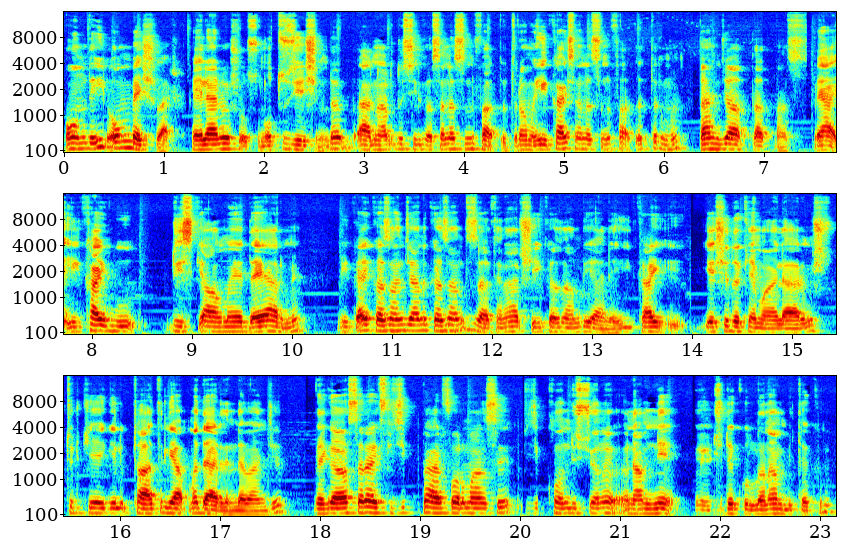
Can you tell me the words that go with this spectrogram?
10 değil 15 var. Helal hoş olsun 30 yaşında Bernardo Silva sana sınıf atlatır ama İlkay sana sınıf atlatır mı? Bence atlatmaz. Veya İlkay bu riski almaya değer mi? İlkay kazanacağını kazandı zaten. Her şeyi kazandı yani. İlkay yaşı da kemale ermiş. Türkiye'ye gelip tatil yapma derdinde bence. Ve Galatasaray fizik performansı, fizik kondisyonu önemli ölçüde kullanan bir takım.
